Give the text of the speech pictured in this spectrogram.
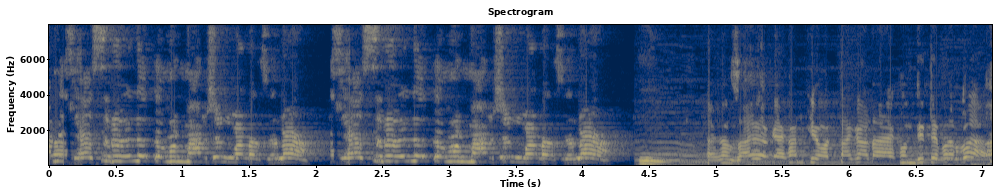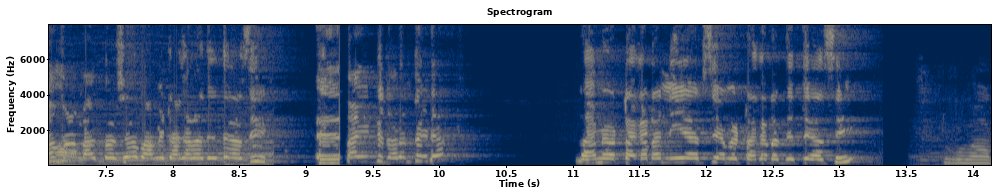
আমি শাস্ত্র হইলে তখন মান সম্মান আছে না। শাস্ত্র হইলে তখন মান সম্মান আছে না। এখন যাই হোক এখন কি টাকাটা এখন দিতে পারবা? আমার মাত্রা আমি টাকাটা দিতে আসি। ভাই একটু ধরেন তো এটা। আমি ওর টাকাটা নিয়ে আসছি আমি টাকাটা দিতে আসি। তোমার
